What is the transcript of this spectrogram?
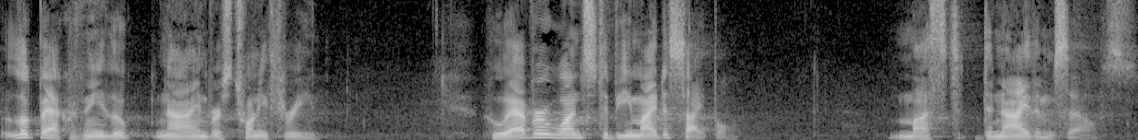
Look back with me, Luke 9, verse 23. Whoever wants to be my disciple must deny themselves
